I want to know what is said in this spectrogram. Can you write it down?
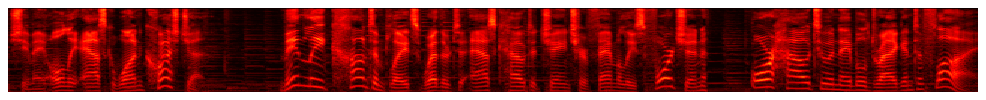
She may only ask one question. Minli contemplates whether to ask how to change her family's fortune or how to enable Dragon to fly.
